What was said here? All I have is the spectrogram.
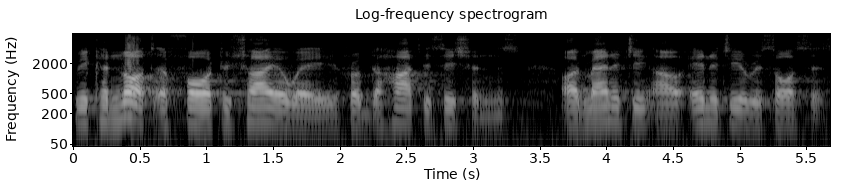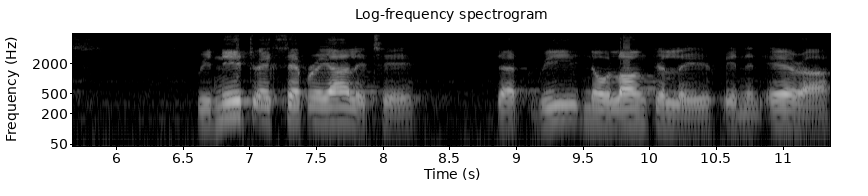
We cannot afford to shy away from the hard decisions on managing our energy resources. We need to accept reality that we no longer live in an era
